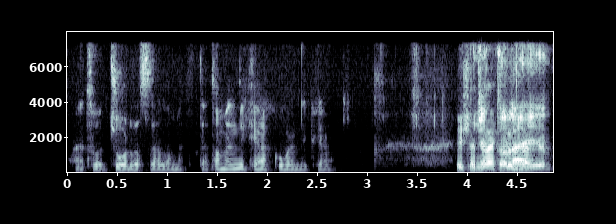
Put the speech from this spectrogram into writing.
hát, a csorda szellemet. Tehát ha menni kell, akkor menni kell. És hát ja, talán, jobb,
